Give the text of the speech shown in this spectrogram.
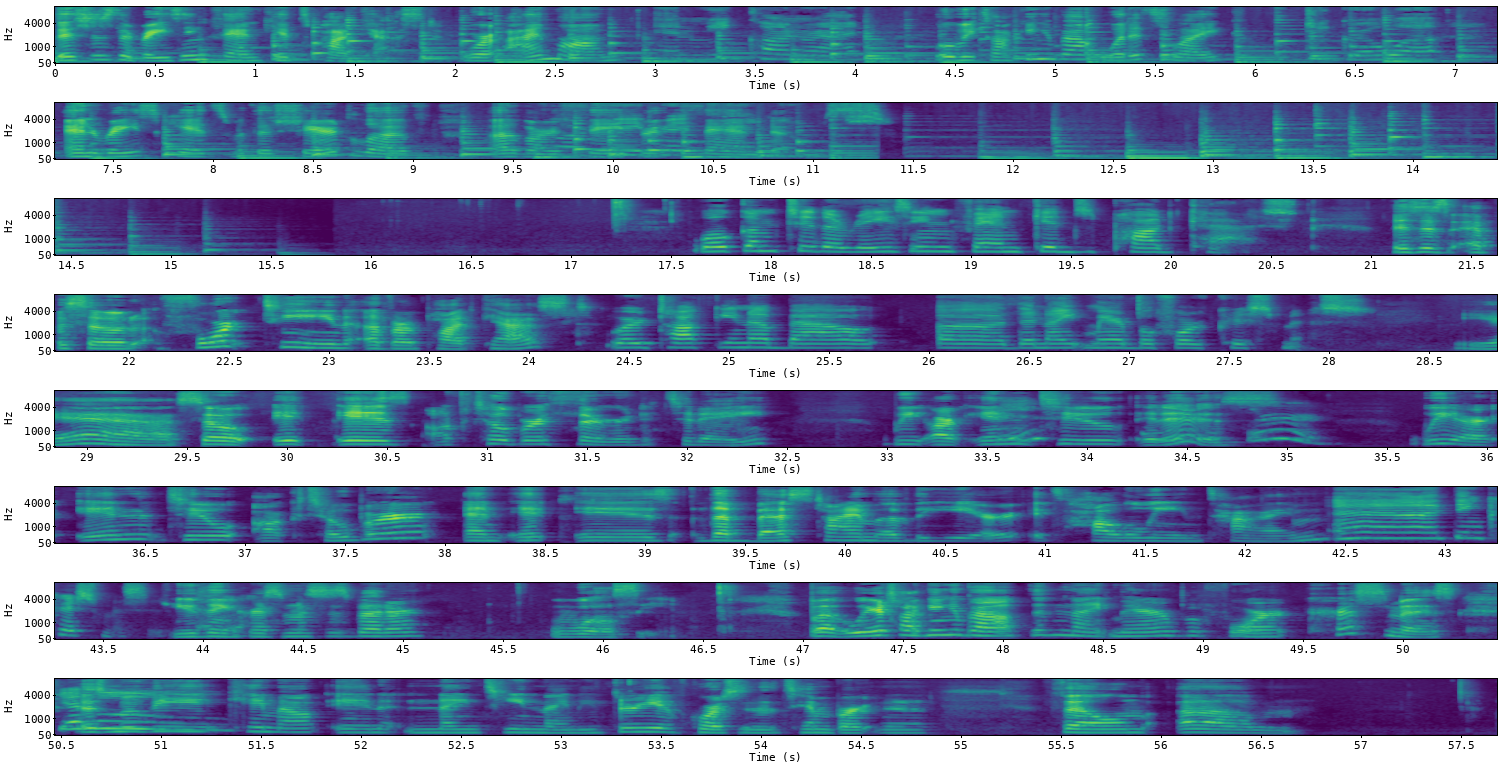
This is the Raising Fan Kids podcast, where I, Mom, and me, Conrad, will be talking about what it's like to grow up and raise kids with a shared love of our, Our favorite, favorite fandoms. Welcome to the Raising Fan Kids podcast. This is episode 14 of our podcast. We're talking about uh, the Nightmare Before Christmas. Yeah, so it is October 3rd today. We are into, it is. We are into October and it is the best time of the year. It's Halloween time. And I think Christmas is You think better. Christmas is better? We'll see. But we're talking about The Nightmare Before Christmas. This movie came out in 1993. Of course, it's a Tim Burton film. Um,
